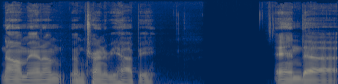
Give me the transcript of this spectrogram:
"No, man, I'm I'm trying to be happy." And uh,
